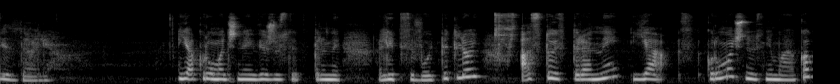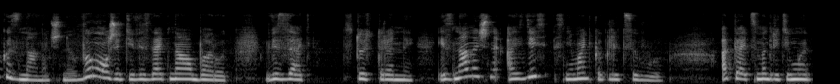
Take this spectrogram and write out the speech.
Довязали. Я кромочные вяжу с этой стороны лицевой петлей, а с той стороны я кромочную снимаю как изнаночную. Вы можете вязать наоборот, вязать с той стороны изнаночной, а здесь снимать как лицевую. Опять смотрите, мы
